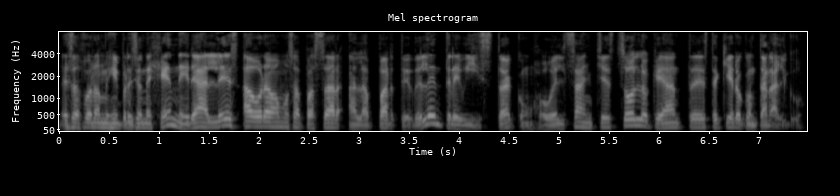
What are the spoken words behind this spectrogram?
esas fueron mis impresiones generales. Ahora vamos a pasar a la parte de la entrevista con Joel Sánchez, solo que antes te quiero contar algo.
